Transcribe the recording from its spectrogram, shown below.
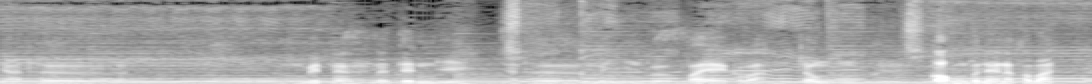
nhà thờ. Không biết nữa là tên gì? Nhà thờ mình vừa quay các bạn trong con bên này nè các bạn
